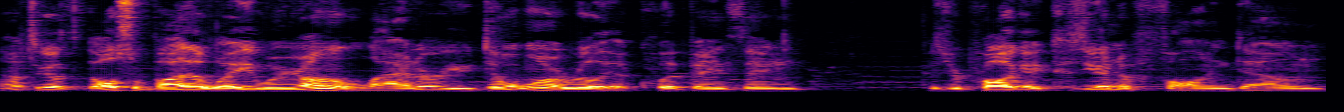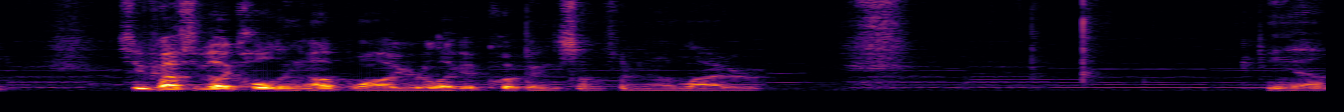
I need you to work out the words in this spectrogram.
I have to go... also, by the way, when you're on a ladder, you don't want to really equip anything because you're probably because you end up falling down, so you have to be like holding up while you're like equipping something on ladder. Yeah.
